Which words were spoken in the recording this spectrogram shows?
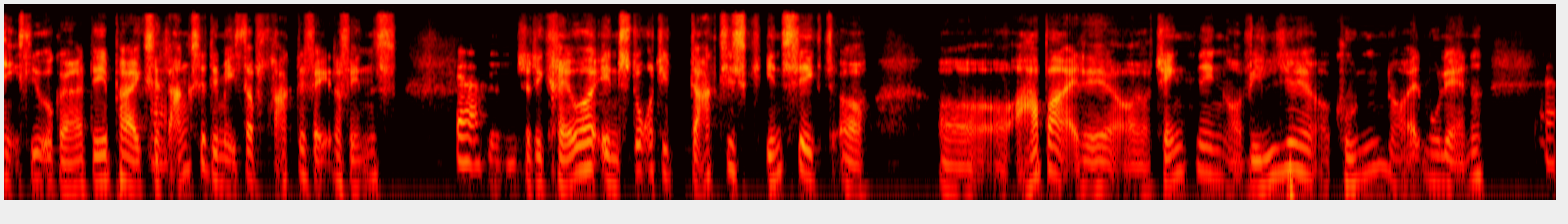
ens liv at gøre. Det er par excellence ja. det mest abstrakte fag, der findes. Ja. Øhm, så det kræver en stor didaktisk indsigt og, og, og arbejde og tænkning og vilje og kunden og alt muligt andet. Ja.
